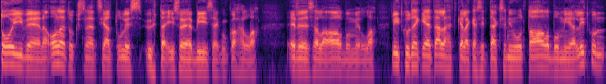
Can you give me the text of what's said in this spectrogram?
toiveena, oletuksena, että siellä tulisi yhtä isoja biisejä kuin kahdella edellisellä albumilla. Litku tekee tällä hetkellä käsittääkseni uutta albumia. Litkun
